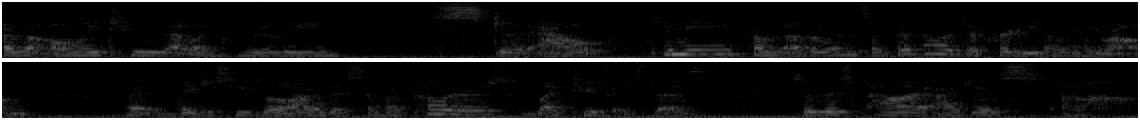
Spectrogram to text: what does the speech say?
are the only two that like really stood out to me from the other ones. Like their palettes are pretty, don't get me wrong, but they just use a lot of the similar colors like Too Faced does. So this palette, I just, ugh,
